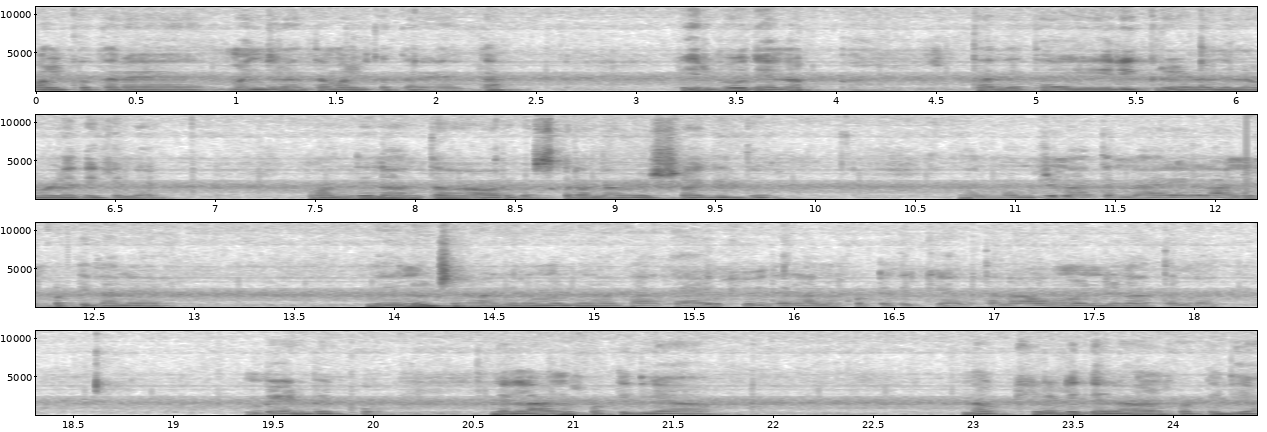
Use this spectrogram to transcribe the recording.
ಮಲ್ಕೋತಾರೆ, ಮಂಜುನಾಥ ಮಲ್ಕೋತಾರೆ ಅಂತ. ಇರ್ಬೋದೇನೋ. ತಂದೆ ತಾಯಿ ಹಿರಿಕರು ಹೇಳೋದಿಲ್ಲ ಒಳ್ಳೇದಕ್ಕೇ ಒಂದಿನ ಅಂತ ಅವ್ರಿಗೋಸ್ಕರ ನಾವು ಎಷ್ಟಾಗಿದ್ದು ನನ್ನ ಮಂಜುನಾಥನ ಎಲ್ಲನೂ ಕೊಟ್ಟಿದ್ದಾನೆ. ನೀನು ಚೆನ್ನಾಗಿರೋ ಮಂಜುನಾಥ. ಥ್ಯಾಂಕ್ ಯು ಇದೆಲ್ಲನೂ ಕೊಟ್ಟಿದ್ದಕ್ಕೆ ಅಂತ ನಾವು ಮಂಜುನಾಥನ ಬೇಡಬೇಕು. ಎಲ್ಲನೂ ಕೊಟ್ಟಿದೆಯಾ? ನಾವು ಕೇಳಿದ್ದೆಲ್ಲನೂ ಕೊಟ್ಟಿದೆಯಾ?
